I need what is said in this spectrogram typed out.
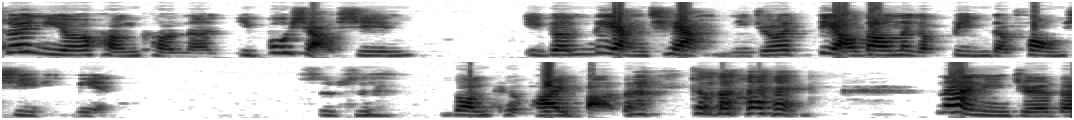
所以你有很可能一不小心，一个踉跄，你就会掉到那个冰的缝隙里面。是不是 乱可怕一把的？对，那你觉得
